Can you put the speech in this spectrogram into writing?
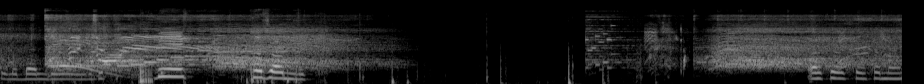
Şöyle ben de. Ve kazandık. Arkadaşlar hemen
